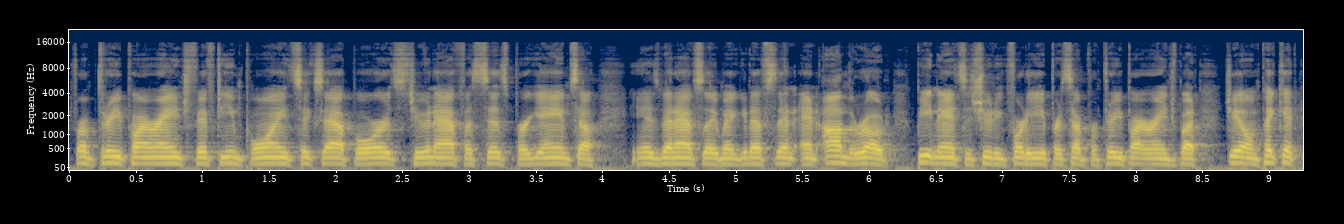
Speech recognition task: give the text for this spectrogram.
from three point range, 15 points, six half boards, two and a half assists per game. So he has been absolutely magnificent. And on the road, Pete Nance is shooting 48% from three point range, but Jalen Pickett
